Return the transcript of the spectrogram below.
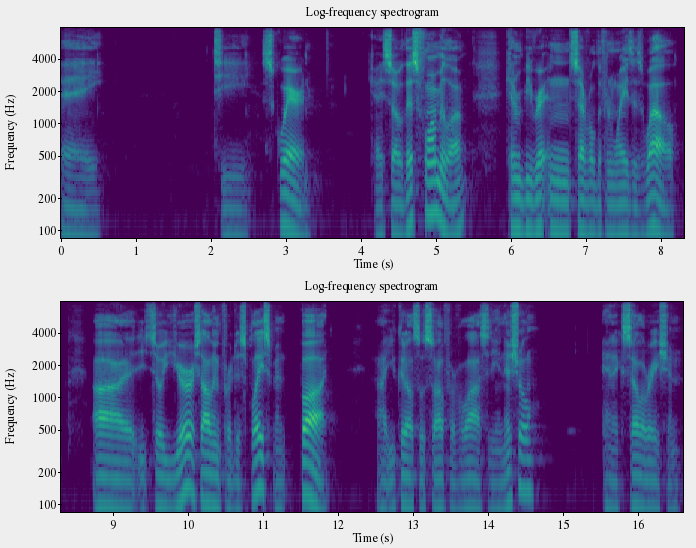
a t squared. Okay, so this formula can be written several different ways as well. Uh, so you're solving for displacement, but uh, you could also solve for velocity initial and acceleration.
